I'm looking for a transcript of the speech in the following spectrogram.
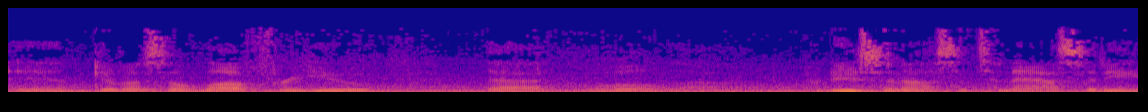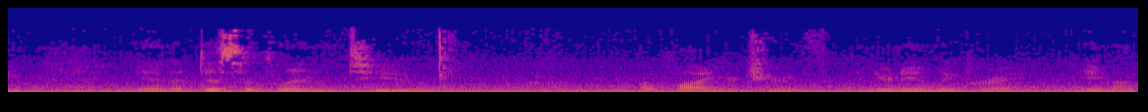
and give us a love for you that will uh, produce in us a tenacity and a discipline to apply your truth. In your name we pray. Amen.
